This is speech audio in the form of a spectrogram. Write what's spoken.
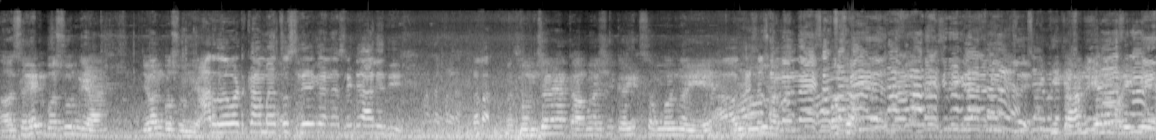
अ, सगळ्यांनी बसून घ्या. जेवण बसून घ्या. अर्धवट कामाचं श्रेय घेण्यासाठी आली ती. चला. तुमच्या या कामाशी काहीच संबंध नाहीये. संबंध काम केलं पाहिजे?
